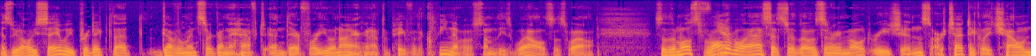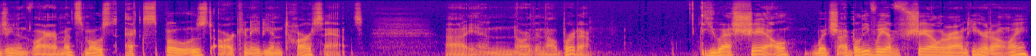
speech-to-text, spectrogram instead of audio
as we always say we predict that governments are going to have to and therefore you and I are going to have to pay for the cleanup of some of these wells as well so the most vulnerable yeah. assets are those in remote regions or technically challenging environments. Most exposed are Canadian tar sands uh, in northern Alberta. U.S. shale, which I believe we have shale around here, don't we?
